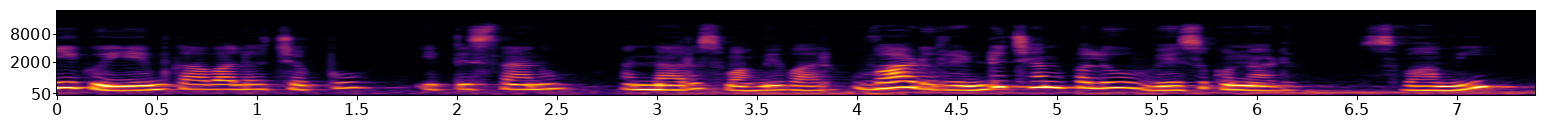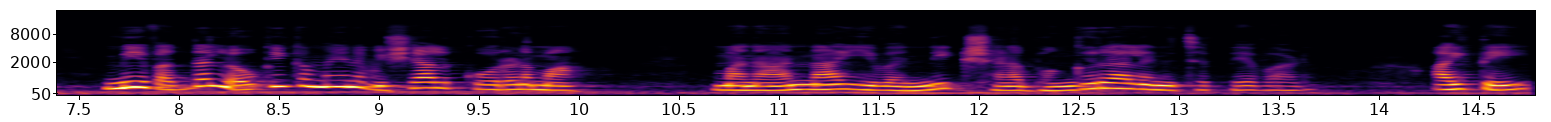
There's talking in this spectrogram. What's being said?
నీకు ఏం కావాలో చెప్పు ఇప్పిస్తాను అన్నారు స్వామివారు. వాడు రెండు చెంపలు వేసుకున్నాడు. స్వామి మీ వద్ద లౌకికమైన విషయాలు కోరడమా? మా నాన్న ఇవన్నీ క్షణభంగురాలని చెప్పేవాడు. అయితే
